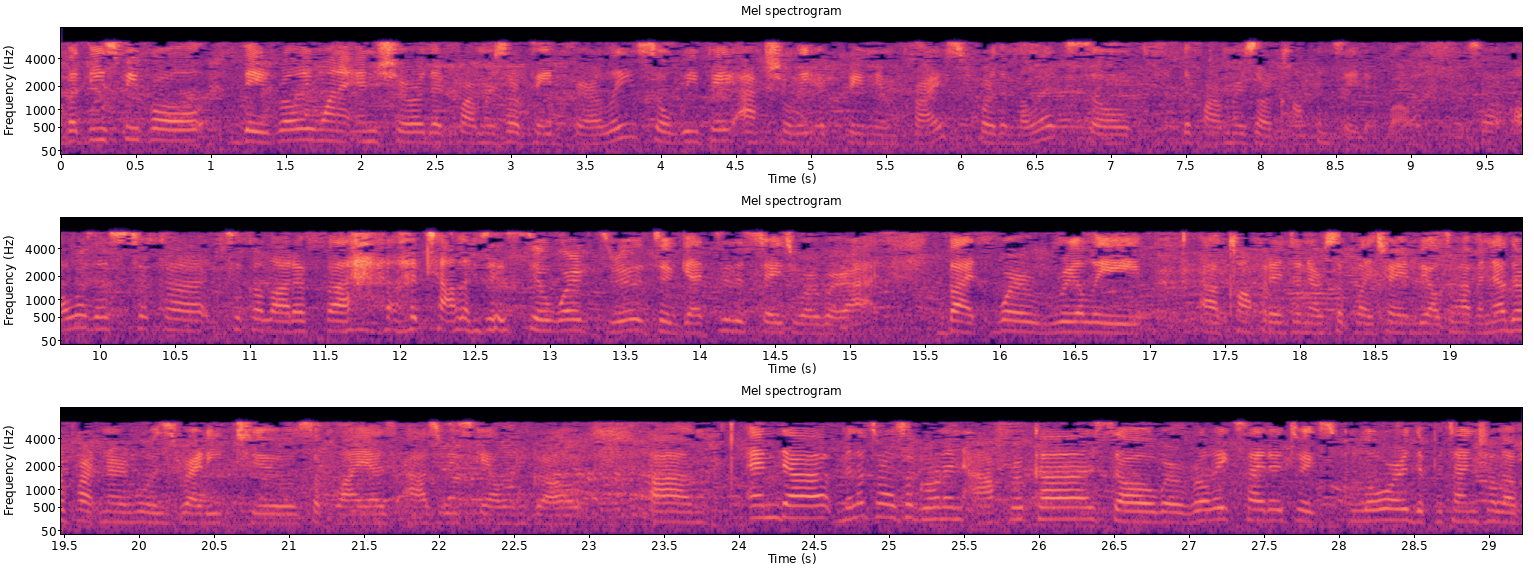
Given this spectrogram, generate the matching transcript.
But these people, they really want to ensure that farmers are paid fairly. So we pay actually a premium price for the millets, so the farmers are compensated well. So all of this took a, took a lot of uh, challenges to work through to get to the stage where we're at. But we're really uh, confident in our supply chain. We also have another partner who is ready to supply us as we scale and grow. Um, and uh, millets are also grown in Africa, so we're really excited to explore the potential of,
